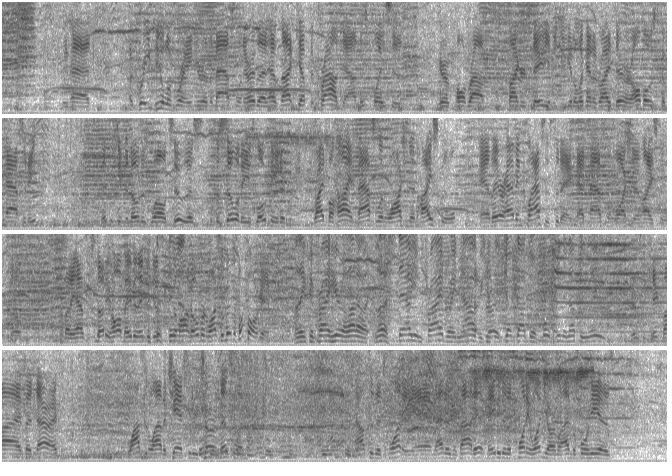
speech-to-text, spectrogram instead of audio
We've had a great deal of rain here in the Massillon area that has not kept the crowd down. This place is here at Paul Brown Tiger Stadium. and You get a look at it right there, almost capacity. Interesting to note as well, too, this facility is located right behind Massillon Washington High School, and they are having classes today at Massillon Washington High School. So somebody has a study hall, maybe they could just come on over and watch a bit of the football game. Well, they could probably hear a lot of a lot of stallion pride right now That's because right. they jumped out to a 14 to nothing lead. Here's a kick by Bednarik. Watson will have a chance to return this one out to the 20, and that is about it. Maybe to the 21-yard line before he is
